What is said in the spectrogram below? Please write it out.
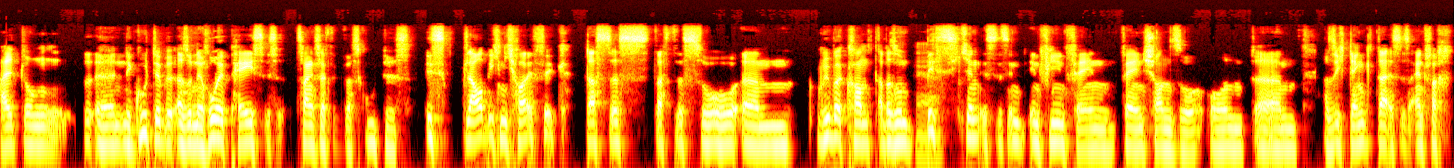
Haltung, äh, eine gute, also eine hohe Pace ist zwangsläufig was Gutes. Ist, glaube ich, nicht häufig, dass das, dass das so ähm, rüberkommt, aber so ein ja. bisschen ist es in, in vielen Fällen, Fällen schon so. Und ähm, also ich denke, da ist es einfach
